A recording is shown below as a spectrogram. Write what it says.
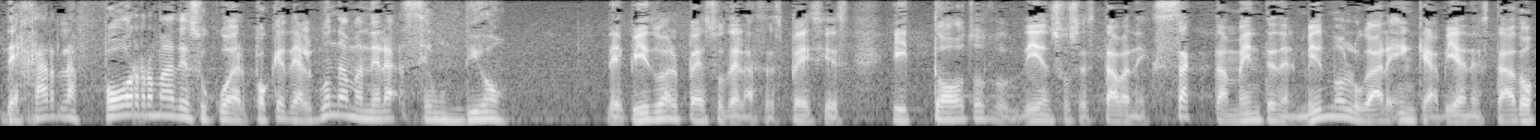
dejar la forma de su cuerpo que de alguna manera se hundió debido al peso de las especies y todos los lienzos estaban exactamente en el mismo lugar en que habían estado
